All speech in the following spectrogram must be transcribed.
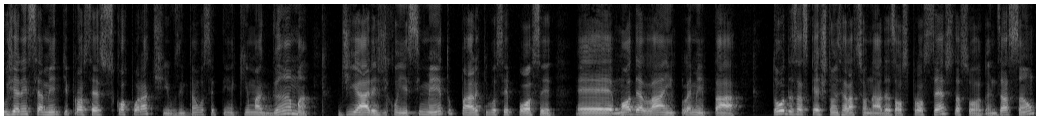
o gerenciamento de processos corporativos. Então, você tem aqui uma gama de áreas de conhecimento para que você possa é, modelar e implementar todas as questões relacionadas aos processos da sua organização,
